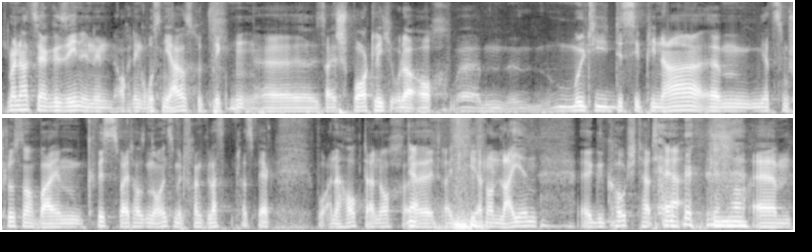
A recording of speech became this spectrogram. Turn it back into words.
ich meine, hat es ja gesehen in den, auch in den großen Jahresrückblicken, äh, sei es sportlich oder auch ähm, multidisziplinar. Ähm, jetzt zum Schluss noch beim Quiz 2019 mit Frank Plasberg, wo Anne Haug da noch ja. äh, drei Triathlon-Laien äh, gecoacht hat. Ja, genau. ähm,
